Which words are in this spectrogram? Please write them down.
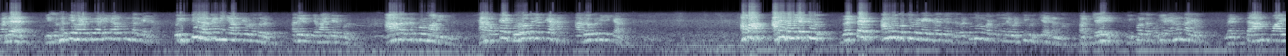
മറ്റേ ഈ സുന്നത്തിയ വഴക്കുകാരിൽ ആർക്കും തർക്കമില്ല. ഒരു ഇത്തിരി തർക്കം നിങ്ങൾ ആർക്കേ ഉള്ളൂ വരും അത് ജമാഅത്തിൽ പെടും ആ തർക്കപ്പോഴും മാറിയിട്ടുണ്ട്. കാരണം ഒക്കെ പുരോഗതിയൊക്കെ അധോഗതിയിലേക്കാണ്. അപ്പൊ അതേ സമയത്ത് വെട്ട്. അങ്ങനെ കുറച്ച് കുറച്ചുകൂടെ കൈകാര്യം വെട്ടുന്നൊന്നും കുഴപ്പമൊന്നുമില്ല വെട്ടി വൃത്തിയാക്കണം പക്ഷേ ഇപ്പോഴത്തെ പുതിയ നിയമം എന്തായോ വെട്ടാൻ പായി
